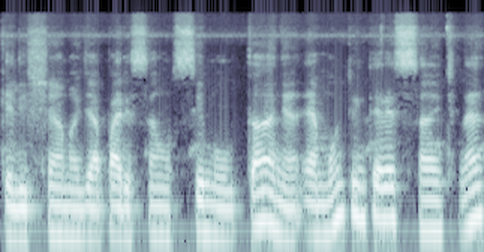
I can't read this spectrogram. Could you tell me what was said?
que ele chama de aparição simultânea é muito interessante, né?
